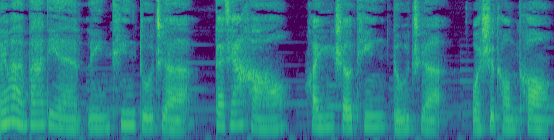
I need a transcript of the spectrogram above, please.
每晚八点，聆听读者。大家好，欢迎收听《读者》，我是彤彤。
